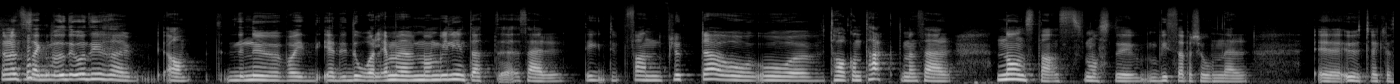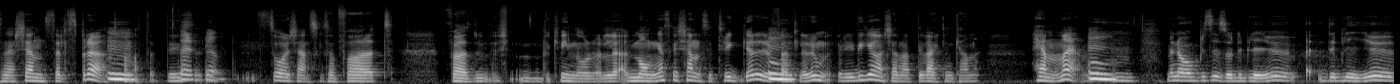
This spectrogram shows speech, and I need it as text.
Men som sagt, och det, är så här, ja, nu är det dåligt, men man vill ju inte att eh, så här, det, fan flirta och, och ta kontakt, men så här, någonstans måste vissa personer eh, utveckla sina känselspröt Mm, på något sätt. Det är så, så det känns liksom för att för att kvinnor, eller många ska känna sig tryggare i det Mm. offentliga rummet. För det är det jag känner att det verkligen kan hämma en. Mm. mm. Men och precis, och det blir ju, det blir ju,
